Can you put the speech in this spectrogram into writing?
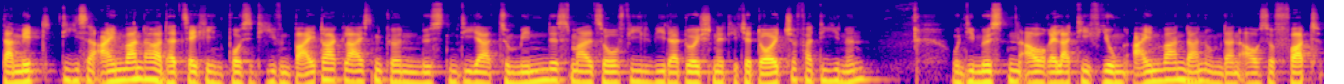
damit diese Einwanderer tatsächlich einen positiven Beitrag leisten können, müssten die ja zumindest mal so viel wie der durchschnittliche Deutsche verdienen. Und die müssten auch relativ jung einwandern, um dann auch sofort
